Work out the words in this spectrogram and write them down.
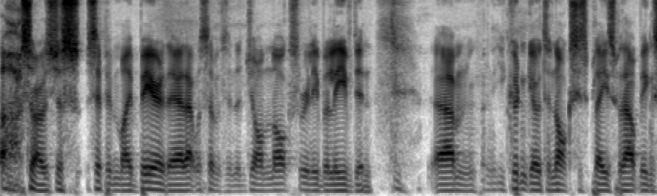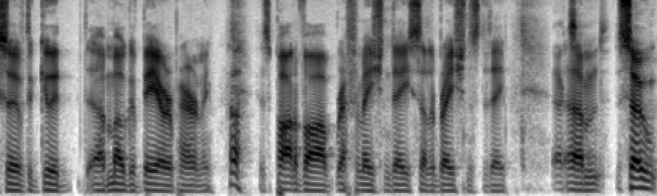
Oh, sorry, I was just sipping my beer there. That was something that John Knox really believed in. Um, you couldn't go to Knox's place without being served a good uh, mug of beer, apparently. Huh. It's part of our Reformation Day celebrations today. Um, so,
